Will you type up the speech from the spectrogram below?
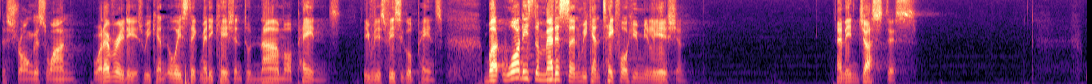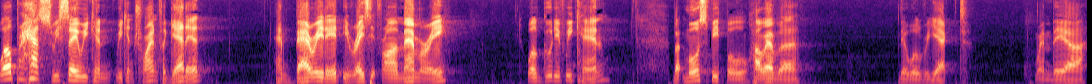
the strongest one, whatever it is. We can always take medication to numb our pains, if it is physical pains. But what is the medicine we can take for humiliation and injustice? Well, perhaps we say we can, we can try and forget it and bury it, erase it from our memory. Well, good if we can. But most people, however, they will react. When they are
